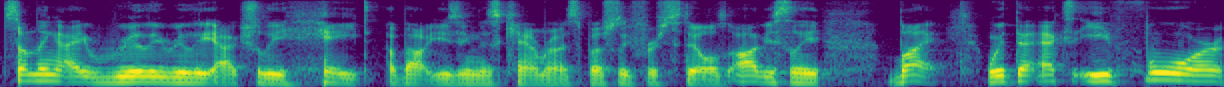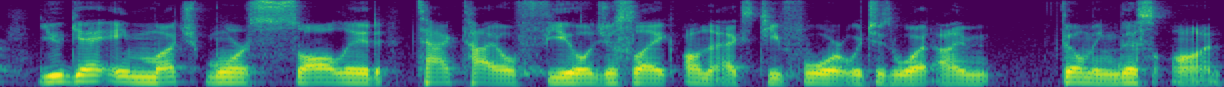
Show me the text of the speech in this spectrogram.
something I really, really actually hate about using this camera, especially for stills, obviously. But with the XE4, you get a much more solid tactile feel, just like on the X-T4, which is what I'm filming this on.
